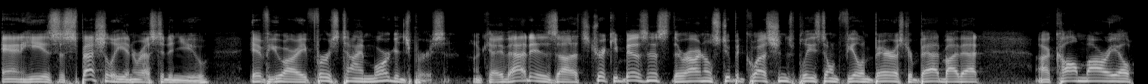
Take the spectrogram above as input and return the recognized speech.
and he is especially interested in you if you are a first time mortgage person. Okay, that is uh, it's tricky business. There are no stupid questions. Please don't feel embarrassed or bad by that. Uh, call Mario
